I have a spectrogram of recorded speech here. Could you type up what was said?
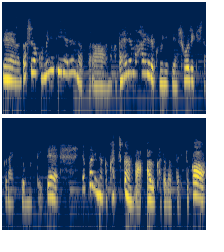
で、私はコミュニティやるんだったら、なんか誰でも入れるコミュニティは正直したくないって思っていて、やっぱりなんか価値観が合う方だったりとか、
